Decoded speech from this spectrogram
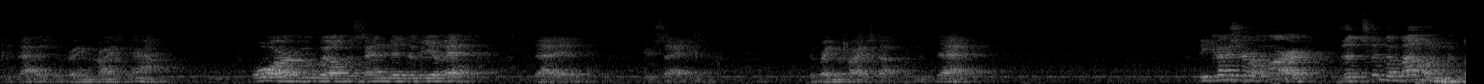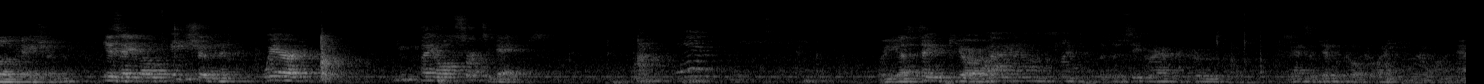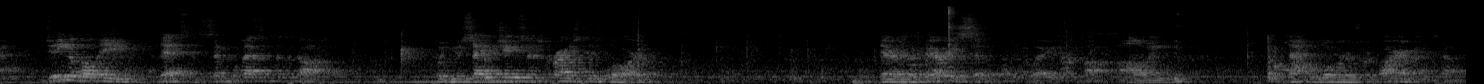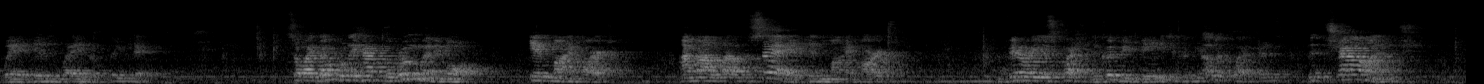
Because that is to bring Christ down. Or who will descend into the abyss? That is, you're saying, to bring Christ up from the dead. Because your heart, the to the bone location, is a location where you play all sorts of games. Where you think you're, well, you know, it's like there's a secret after truth. That's a difficult question I want to ask. Do you believe this, the simple message of the gospel? When you say Jesus Christ is Lord, there is a very simple equation following that Lord's requirements, that way, his way of thinking. So I don't really have the room anymore in my heart. I'm not allowed to say in my heart various questions. It could be these, it could be other questions that challenge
